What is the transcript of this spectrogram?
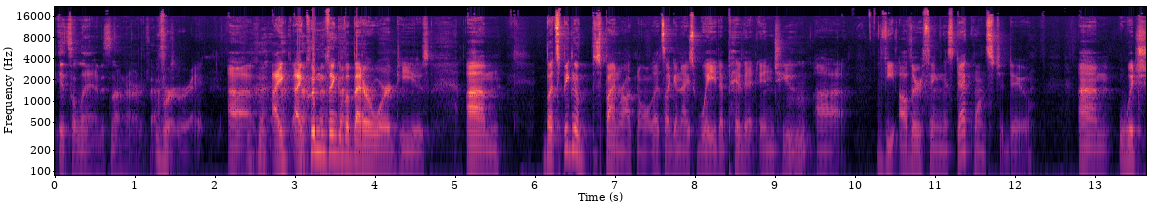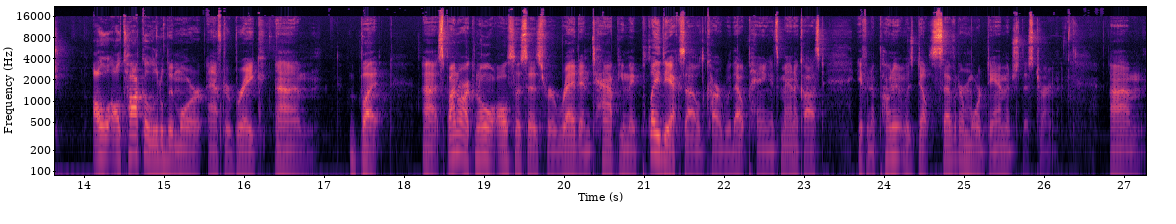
it's a land. It's not an artifact. Right. right. Uh, I I couldn't think of a better word to use. Um, but speaking of Spine Rock Knoll, that's like a nice way to pivot into uh, the other thing this deck wants to do, um, which I'll I'll talk a little bit more after break. Um, but uh, Spine Rock Knoll also says for red and tap, you may play the exiled card without paying its mana cost if an opponent was dealt seven or more damage this turn. Um,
